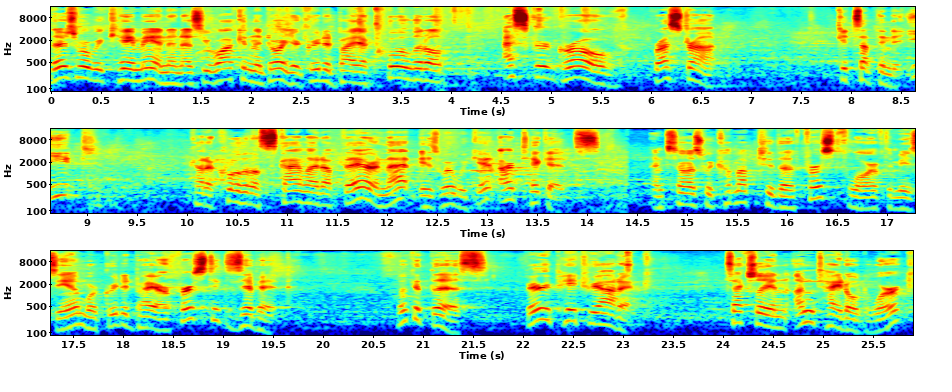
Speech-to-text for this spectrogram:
There's where we came in, and as you walk in the door, you're greeted by a cool little Esker Grove restaurant. Get something to eat. Got a cool little skylight up there, and that is where we get our tickets. And so as we come up to the first floor of the museum, we're greeted by our first exhibit. Look at this. Very patriotic. It's actually an untitled work,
